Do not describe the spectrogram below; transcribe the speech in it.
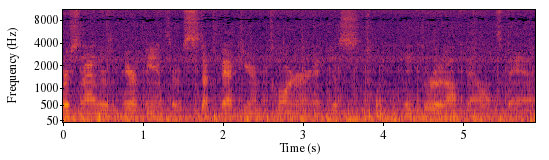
First time there was a pair of pants that was stuck back here in the corner and it just it threw it off balance bad.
